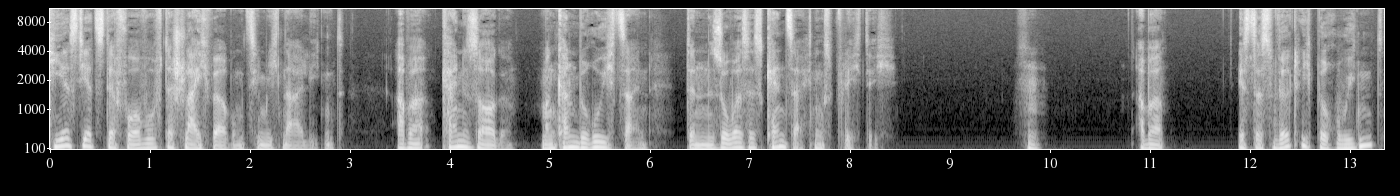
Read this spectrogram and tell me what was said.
Hier ist jetzt der Vorwurf der Schleichwerbung ziemlich naheliegend. Aber keine Sorge, man kann beruhigt sein, denn sowas ist kennzeichnungspflichtig. Hm. Aber ist das wirklich beruhigend?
